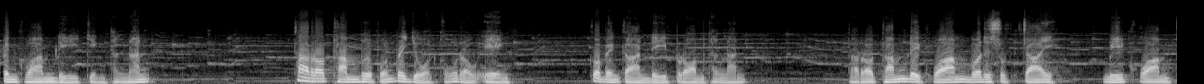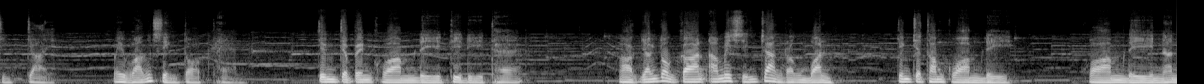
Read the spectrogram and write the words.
เป็นความดีจริงทั้งนั้น ถ้าเราทำเพื่อผลประโยชน์ของเราเอง ก็เป็นการดีปลอมทั้งนั้น ถ้าเราทำด้วยความบริสุทธิ์ใจ มีความจริงใจ ไม่หวังสิ่งตอบแทน จึงจะเป็นความดีที่ดีแท้ หากยังต้องการอามิสินจ้างรางวัล จึงจะทำความดี ความดีนั้น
